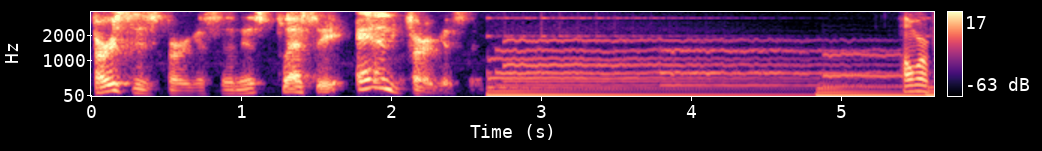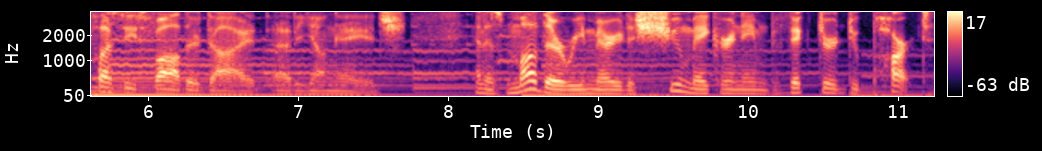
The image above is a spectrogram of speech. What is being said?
versus Ferguson, it's Plessy and Ferguson. Homer Plessy's father died at a young age, and his mother remarried a shoemaker named Victor Dupart.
